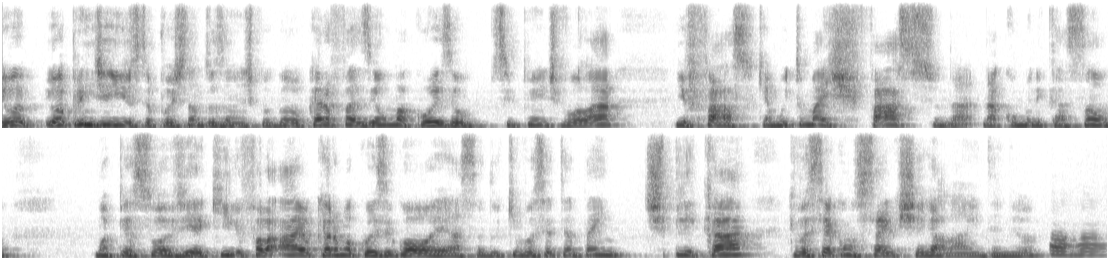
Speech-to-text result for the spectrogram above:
Eu, eu aprendi isso depois de tantos anos. Quando eu quero fazer uma coisa, eu simplesmente vou lá e faço, que é muito mais fácil na, na comunicação uma pessoa ver aquilo e falar, ah, eu quero uma coisa igual a essa, do que você tentar explicar que você consegue chegar lá, entendeu? Uhum.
